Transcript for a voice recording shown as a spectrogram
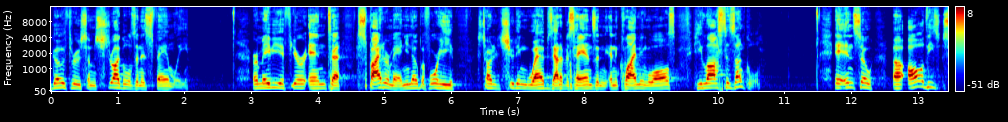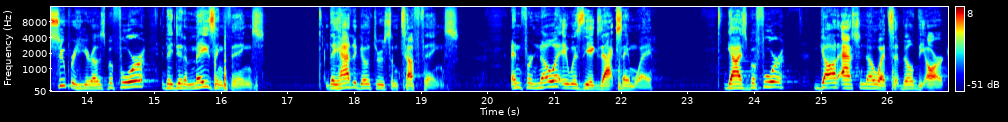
go through some struggles in his family. Or maybe if you're into spider-man you know before he started shooting webs out of his hands and, and climbing walls he lost his uncle. And so uh, all these superheroes before they did amazing things they had to go through some tough things. And for noah it was the exact same way Guys, before God asked Noah to build the ark,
